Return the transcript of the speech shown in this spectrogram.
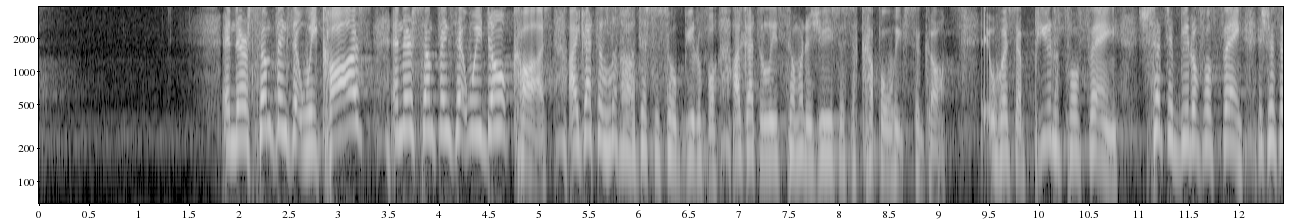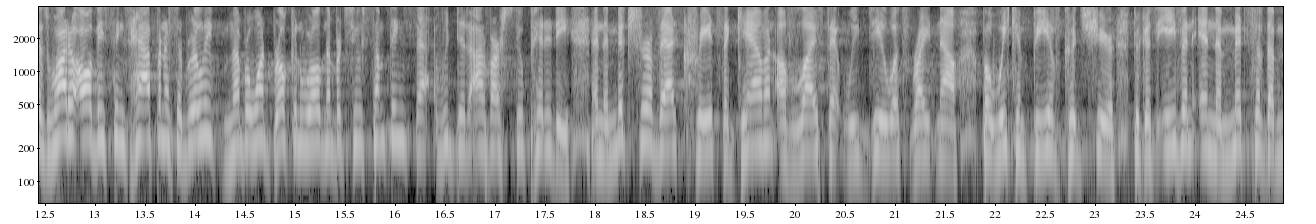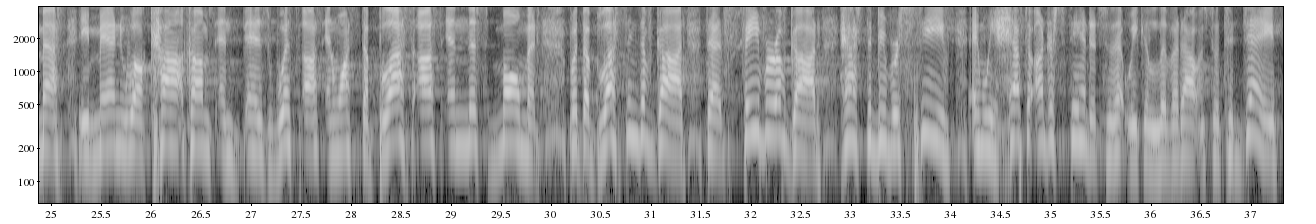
And there are some things that we cause, and there's some things that we don't cause. I got to live, oh, this is so beautiful. I got to lead someone to Jesus a couple weeks ago. It was a beautiful thing, such a beautiful thing. And she says, Why do all these things happen? I said, Really? Number one, broken world. Number two, some things that we did out of our stupidity. And the mixture of that creates the gamut of life that we deal with right now. But we can be of good cheer because even in the midst of the mess, Emmanuel comes and is with us and wants to bless us in this moment. But the blessings of God that favor of God has to be received, and we have to understand it so that we can live it out. And so today,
